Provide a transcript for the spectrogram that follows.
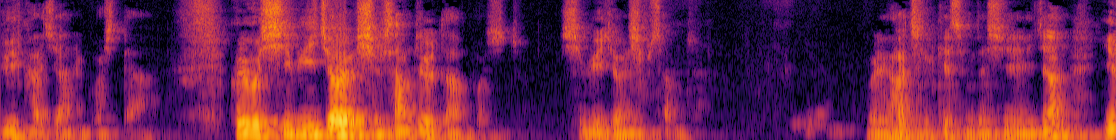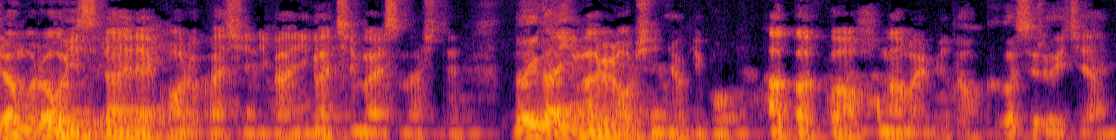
유익하지 않을 것이다. 그리고 12절, 13절도 한번 보시죠. 12절, 13절. 우리 같이 읽겠습니다. 시작. 이러므로 이스라엘의 거룩하신 이가 이같이 말씀하시되 너희가 이 말을 없인 여기고 압박과 허망을 믿어 그것을 의지하니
